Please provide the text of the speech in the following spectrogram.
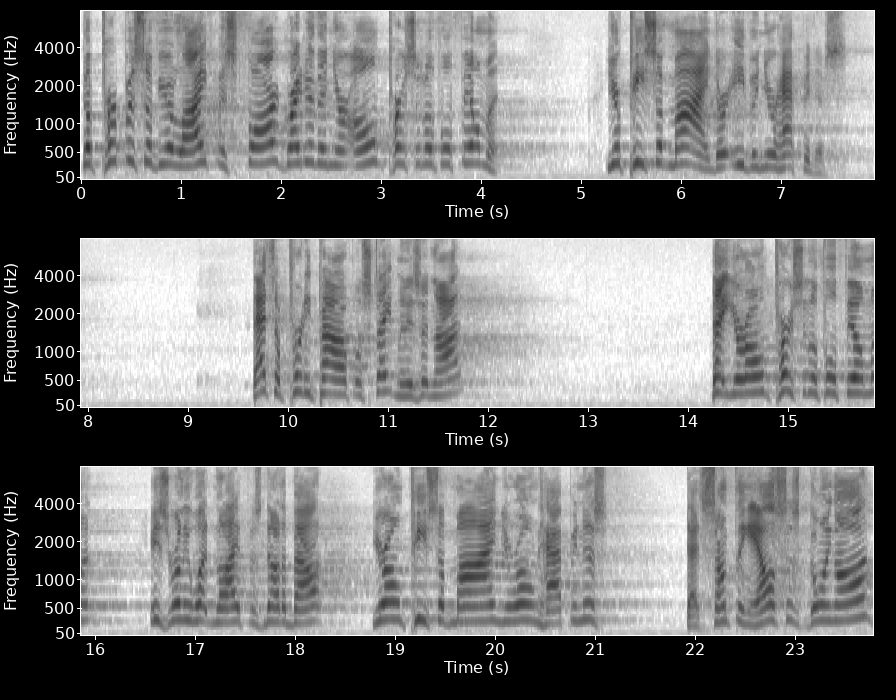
The purpose of your life is far greater than your own personal fulfillment, your peace of mind, or even your happiness. That's a pretty powerful statement, is it not? That your own personal fulfillment is really what life is not about. Your own peace of mind, your own happiness. That something else is going on,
